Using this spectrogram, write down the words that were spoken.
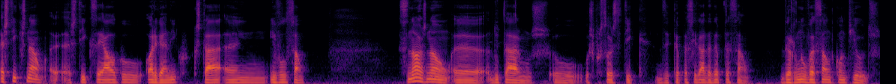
As TICs não. As TICs é algo orgânico que está em evolução. Se nós não uh, dotarmos o, os professores de TIC de capacidade de adaptação, de renovação de conteúdos,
